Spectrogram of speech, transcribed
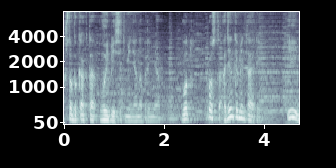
чтобы как-то выбесить меня, например. Вот, просто один комментарий. И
